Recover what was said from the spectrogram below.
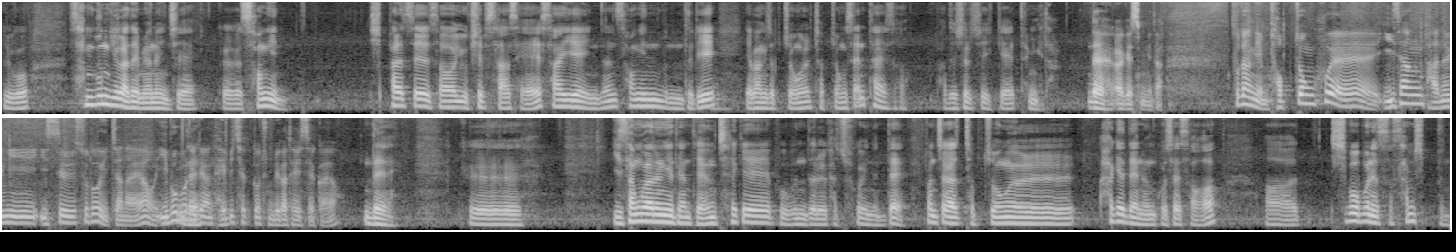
그리고 3분기가 되면은 이제 그 성인 18세에서 64세 사이에 있는 성인분들이 예방 접종을 접종 센터에서 받으실 수 있게 됩니다. 네, 알겠습니다. 소장님, 접종 후에 이상 반응이 있을 수도 있잖아요. 이 부분에 네. 대한 대비책도 준비가 돼 있을까요? 네, 그 이상 반응에 대한 대응 체계 부분들을 갖추고 있는데 첫 번째가 접종을 하게 되는 곳에서 어, 15분에서 30분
